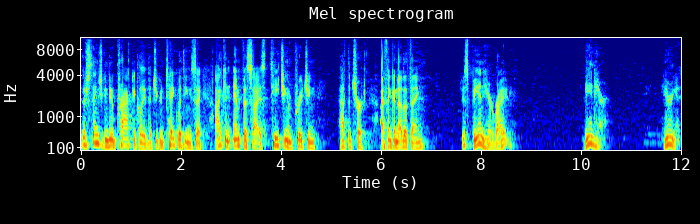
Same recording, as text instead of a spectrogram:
There's things you can do practically that you can take with you and say, I can emphasize teaching and preaching at the church. I think another thing, just being here, right? Being here, hearing it,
